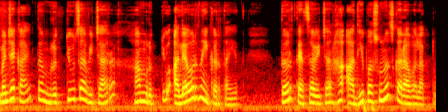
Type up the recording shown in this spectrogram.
म्हणजे काय? तर मृत्यूचा विचार हा मृत्यू आल्यावर नाही करता येत. तर त्याचा विचार हा आधीपासूनच करावा लागतो.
